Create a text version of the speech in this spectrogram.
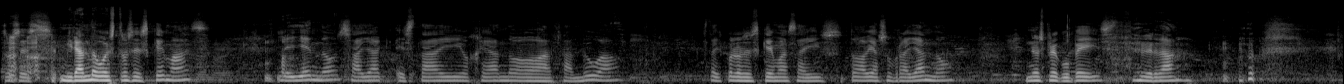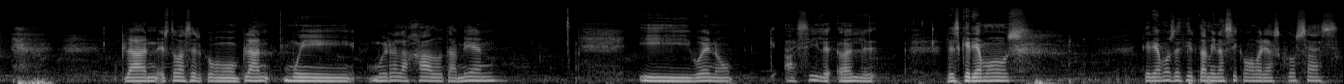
Entonces, mirando vuestros esquemas, leyendo, Sayak está ahí ojeando a Zandúa, estáis con los esquemas ahí todavía subrayando, no os preocupéis, de verdad. plan, esto va a ser como un plan muy, muy relajado también. Y bueno, así les queríamos, queríamos decir también así como varias cosas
